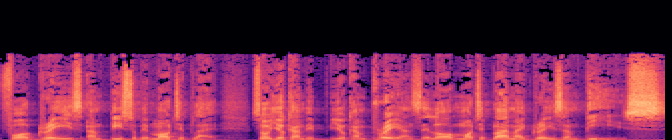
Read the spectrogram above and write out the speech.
for grace and peace to be multiplied. So you can be you can pray and say, Lord, multiply my grace and peace.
